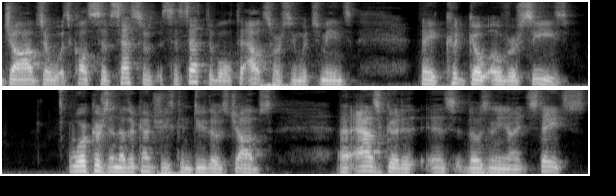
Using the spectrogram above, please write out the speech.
jobs are what's called susceptible to outsourcing, which means they could go overseas. Workers in other countries can do those jobs uh, as good as those in the United States,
